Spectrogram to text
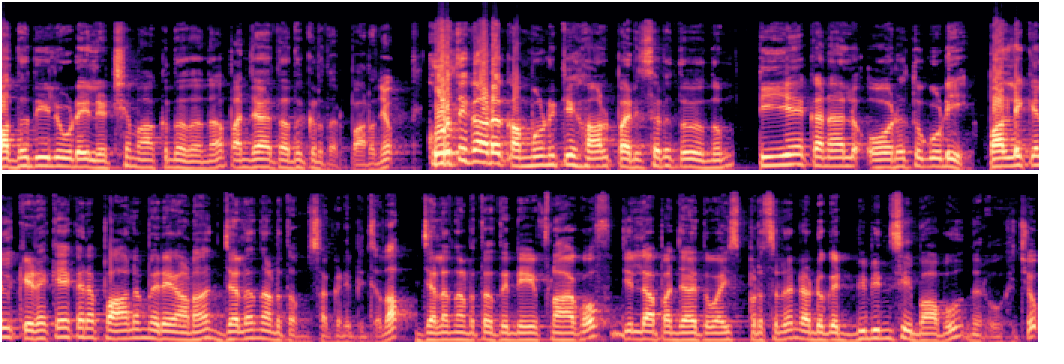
പദ്ധതിയിലൂടെ ലക്ഷ്യമാക്കുന്നതെന്ന് പഞ്ചായത്ത് അധികൃതർ പറഞ്ഞു. കുർത്തിക്കാട് കമ്മ്യൂണിറ്റി ഹാൾ പരിസരത്തു നിന്നും ടി എ കനാൽ ഓരത്തുകൂടി പള്ളിക്കൽ കിഴക്കേക്കര പാലം വരെയാണ് ജലനടത്തം സംഘടിപ്പിച്ചത്. ജലനടത്തത്തിന്റെ ഫ്ളാഗ് ഓഫ് ജില്ലാ panchayat vice president advocate Bibin C Babu നിർവഹിച്ചു.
